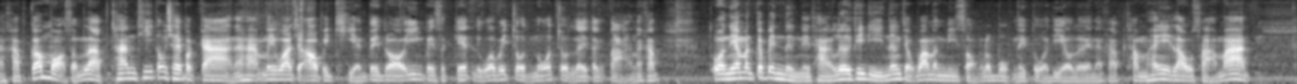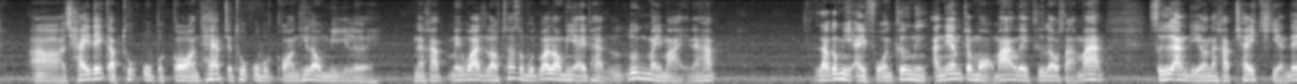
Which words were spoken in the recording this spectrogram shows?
นะครับ ก็เหมาะสำหรับท่านที่ต้องใช้ปากกานะฮะไม่ว่าจะเอาไปเขียนไป drawing ไปสเก็ตหรือว่าไปจดโน้ตจดอะไรต่างๆนะครับตัวนี้มันก็เป็นหนึ่งในทางเลือกที่ดี เนื่องจากว่ามันมี 2 ระบบในตัวเดียวเลยนะครับทำให้เราสามารถาใช้ได้กับทุกอุปกรณ์แทบจะทุกอุปกรณ์ที่เรามีเลยนะครับไม่ว่าเราถ้าสมมติว่าเรามี iPad รุ่นใหม่ ๆ นะครับ แล้วก็มี iPhone เครื่องหนึ่งอันนี้มันจะเหมาะมากเลยคือเราสามารถ ซื้ออันเดียวนะครับ ใช้เขียนได้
